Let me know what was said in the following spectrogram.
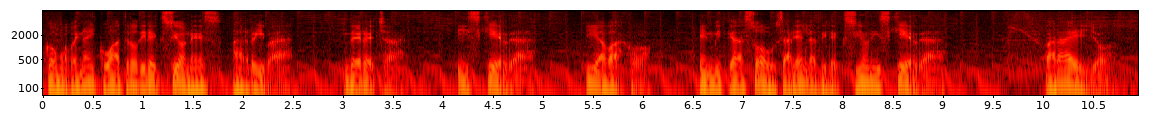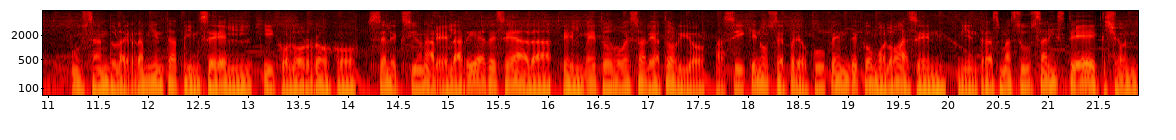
Como ven hay cuatro direcciones, arriba, derecha, izquierda y abajo. En mi caso usaré la dirección izquierda. Para ello, usando la herramienta pincel y color rojo, seleccionaré el área deseada, el método es aleatorio, así que no se preocupen de cómo lo hacen, mientras más usan este action,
